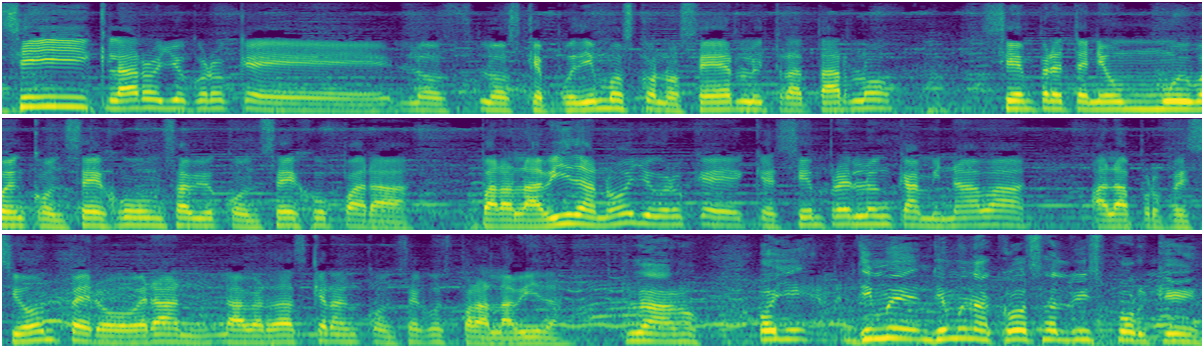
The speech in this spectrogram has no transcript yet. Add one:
Sí, claro, yo creo que los, los que pudimos conocerlo y tratarlo, siempre tenía un muy buen consejo, un sabio consejo para, para la vida, ¿no? Yo creo que, que siempre lo encaminaba a la profesión, pero eran, la verdad es que eran consejos para la vida. Claro. Oye, dime, dime una cosa, Luis, porque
